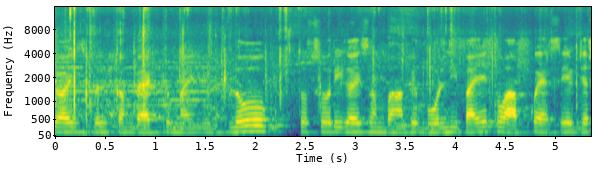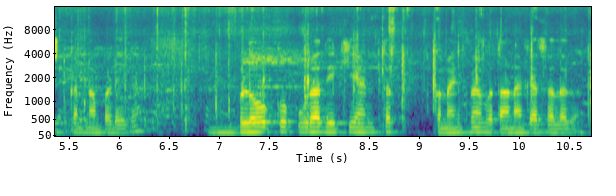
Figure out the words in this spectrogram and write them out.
Guys welcome back to my new blog तो sorry guys हम वहाँ पे बोल नहीं पाए तो आपको ऐसे एडजस्ट करना पड़ेगा। ब्लॉग को पूरा देखिए एंड तक कमेंट में बताना कैसा लगा।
